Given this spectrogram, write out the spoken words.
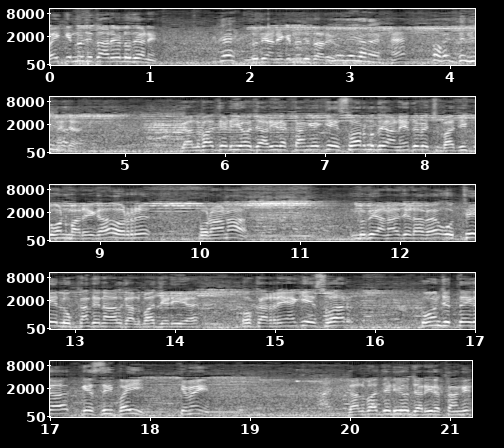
ਬਾਈ ਕਿਹਨੂੰ ਜਿਤਾ ਰਹੇ ਹੋ ਲੁਧਿਆਣੇ? ਲੁਧਿਆਣੇ ਕਿਹਨੂੰ ਜਿਤਾ ਰਹੇ ਹੋ? ਹੈ? ਅੱਛਾ। ਗੱਲਬਾਤ ਜਿਹੜੀ ਉਹ ਜਾਰੀ ਰੱਖਾਂਗੇ ਕਿ ਇਸ ਵਾਰ ਲੁਧਿਆਣੇ ਦੇ ਵਿੱਚ ਬਾਜੀ ਕੌਣ ਮਾਰੇਗਾ ਔਰ ਪੁਰਾਣਾ ਲੁਧਿਆਣਾ ਜਿਹੜਾ ਵਾ ਉੱਥੇ ਲੋਕਾਂ ਦੇ ਨਾਲ ਗੱਲਬਾਤ ਜਿਹੜੀ ਹੈ ਉਹ ਕਰ ਰਹੇ ਹਾਂ ਕਿ ਇਸ ਵਾਰ ਕੌਣ ਜਿੱਤੇਗਾ ਕਿਸ ਬਾਈ ਕਿਵੇਂ? ਗੱਲਬਾਤ ਜਿਹੜੀ ਉਹ ਜਾਰੀ ਰੱਖਾਂਗੇ।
